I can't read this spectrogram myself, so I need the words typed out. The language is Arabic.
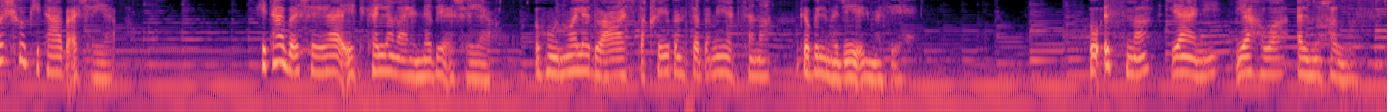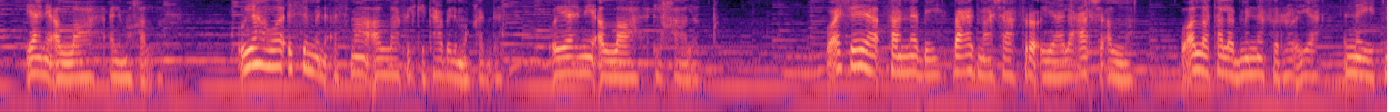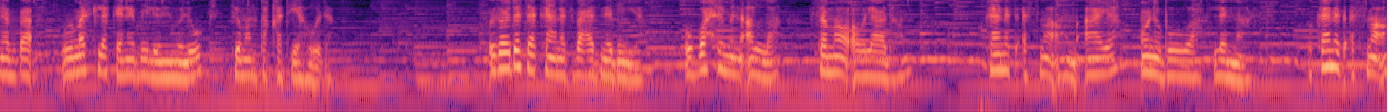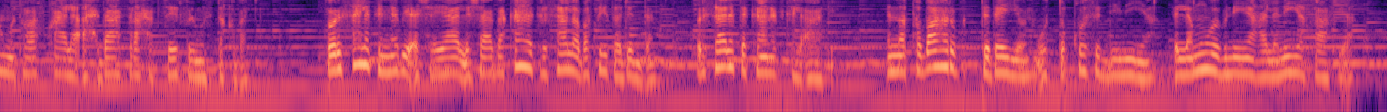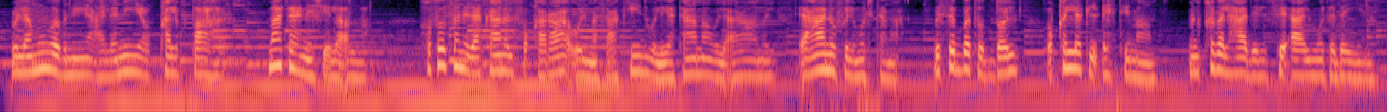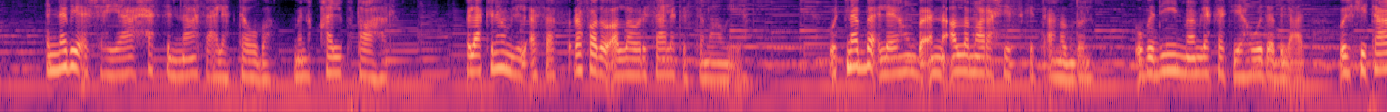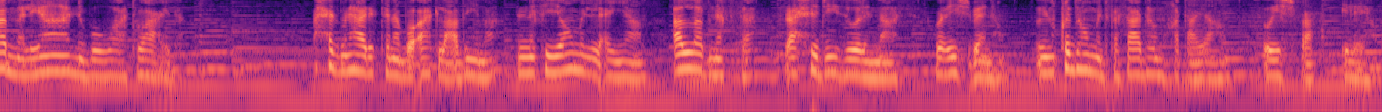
وش هو كتاب أشعياء؟ كتاب أشعياء يتكلم عن النبي أشعياء وهو انولد وعاش تقريبا 700 سنة قبل مجيء المسيح. واسمه يعني يهوى المخلص يعني الله المخلص. ويهوى اسم من أسماء الله في الكتاب المقدس ويعني الله الخالق. وأشعياء صار نبي بعد ما شاف رؤيا لعرش الله. والله طلب منه في الرؤيا أنه يتنبأ ويمثله كنبي للملوك في منطقة يهوذا وزوجته كانت بعد نبية وبوحي من الله سموا أولادهم. وكانت أسمائهم آية ونبوة للناس. وكانت أسمائهم متوافقة على أحداث راح تصير في المستقبل. ورسالة النبي أشعياء لشعبة كانت رسالة بسيطة جدا. رسالته كانت كالآتي إن التظاهر بالتدين والطقوس الدينية اللي مو مبنية على نية صافية ولا مو مبنية على نية وقلب طاهر ما تعني شيء لله خصوصا إذا كانوا الفقراء والمساكين واليتامى والأرامل يعانوا في المجتمع بسبة الظلم وقلة الاهتمام من قبل هذه الفئة المتدينة. النبي أشعياء حث الناس على التوبة من قلب طاهر ولكنهم للأسف رفضوا الله ورسالته السماوية وتنبأ لهم بأن الله ما راح يسكت عن الظلم وبدين مملكة يهوذا بالعدل والكتاب مليان نبوات واعدة. أحد من هذه التنبؤات العظيمة إن في يوم من الأيام الله بنفسه راح يجي يزور الناس ويعيش بينهم وينقذهم من فسادهم وخطاياهم ويشفع إليهم.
